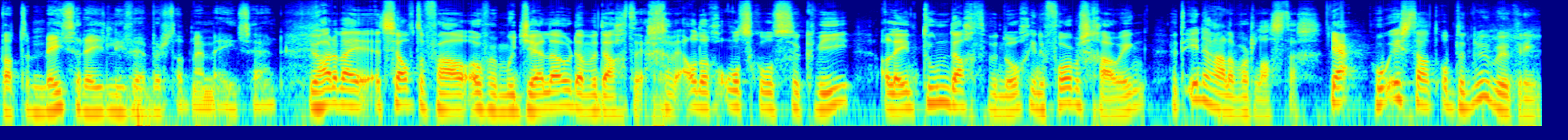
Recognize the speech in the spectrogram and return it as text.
dat de meeste raceliefhebbers dat met me eens zijn. Nu hadden wij hetzelfde verhaal over Mugello. Dat we dachten, geweldig oldschool circuit. Alleen toen dachten we nog in de voorbeschouwing, het inhalen wordt lastig. Ja. Hoe is dat op de Nürburgring?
